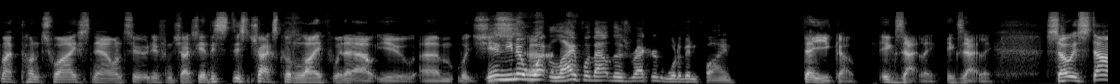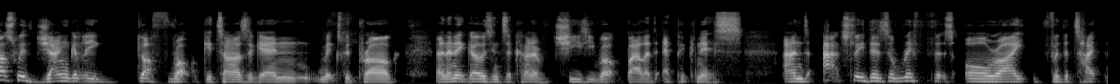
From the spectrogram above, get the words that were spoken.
my pun twice now on two different tracks. Yeah, this this track's called "Life Without You," um, which is and you know uh, what? Life without this record would have been fine. There you go. Exactly. Exactly. So it starts with jangly goth rock guitars again, mixed with prog, and then it goes into kind of cheesy rock ballad epicness. And actually, there's a riff that's all right for the type.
